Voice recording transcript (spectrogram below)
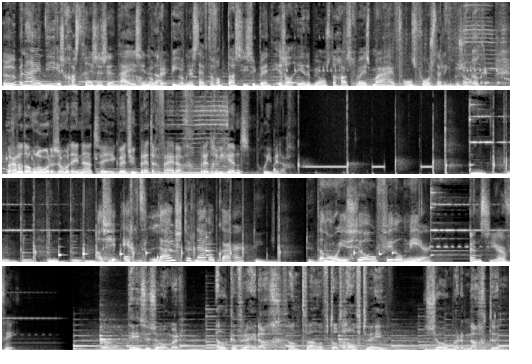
Ruben Heijn die is gastrecensent. Hij is inderdaad okay, pianist. Okay. Hij heeft een fantastische band. Is al eerder bij ons te gast geweest, maar hij heeft voor ons voorstellingen bezorgd. Okay. We gaan het allemaal horen, zometeen na twee. Ik wens u een prettige vrijdag, prettig weekend. Goedemiddag. Als je echt luistert naar elkaar, dan hoor je zoveel meer. NCRV. Deze zomer, elke vrijdag van 12 tot half 2, Zomernachten.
